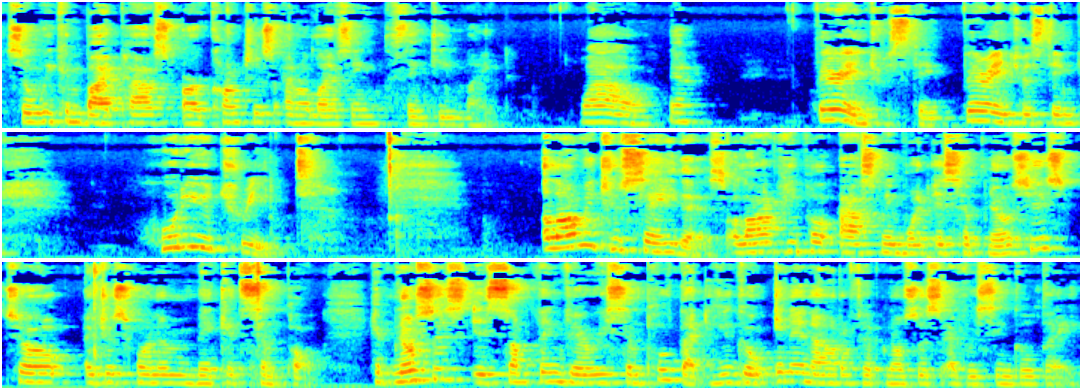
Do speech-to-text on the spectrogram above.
so we can bypass our conscious analyzing thinking mind. Wow. Yeah. Very interesting. Very interesting. Who do you treat? Allow me to say this. A lot of people ask me what is hypnosis, so I just want to make it simple. Hypnosis is something very simple that you go in and out of hypnosis every single day.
